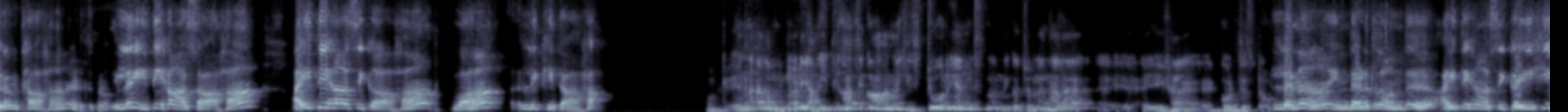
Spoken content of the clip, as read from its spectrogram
கிரந்தாகான்னு எடுத்துக்கணும் இல்ல இதிஹாசாக ஐதிஹாசிகாக வா லிఖிதாக ஓகே. என்ன அல்ல முன்னாடி ஐதிஹாசிக்காக ஹிஸ்டோரியன்ஸ் நீங்க சொன்னதுனால இல்லைன்னா இந்த இடத்துல வந்து ஐதிஹாசிகைஹி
